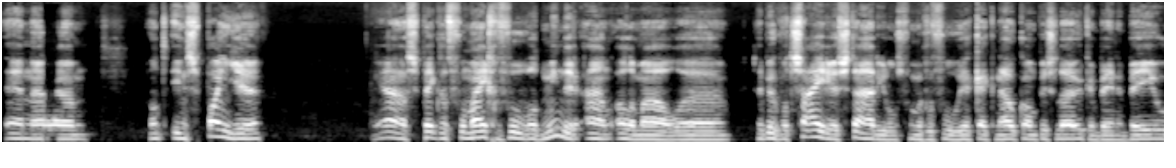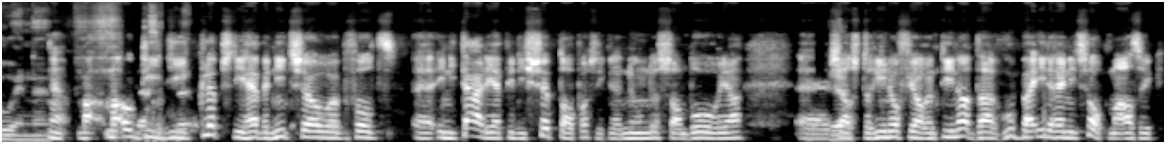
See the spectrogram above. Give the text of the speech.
En, uh, want in Spanje, ja, spreekt dat voor mijn gevoel wat minder aan allemaal. Uh, heb je ook wat saaiere stadions voor mijn gevoel. Ja, kijk, Nauwkamp is leuk en Bernabeu. En, uh, ja, maar, maar ook die, die clubs die hebben niet zo, bijvoorbeeld in Italië heb je die subtoppers, die ik net noemde, Sampdoria. Ja. Zelfs Torino, Fiorentina, daar roept bij iedereen iets op. Maar als ik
